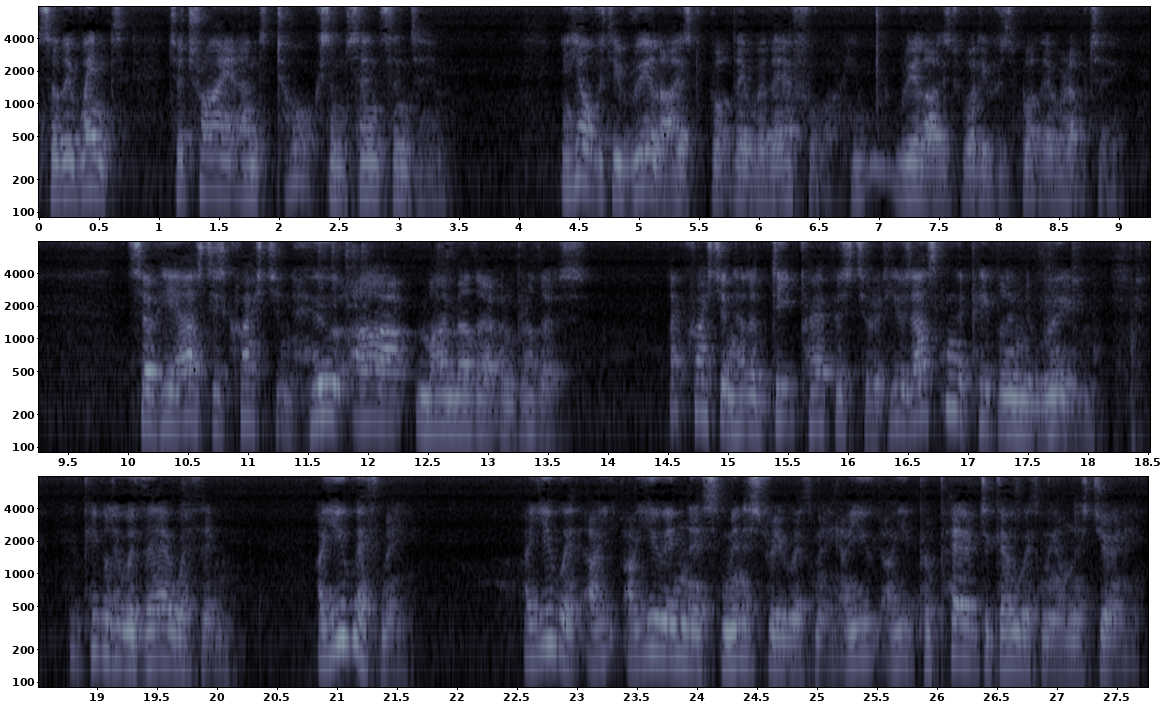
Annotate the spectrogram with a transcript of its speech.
So they went to try and talk some sense into him. And he obviously realized what they were there for. He realized what he was what they were up to. So he asked his question Who are my mother and brothers? That question had a deep purpose to it. He was asking the people in the room, the people who were there with him, Are you with me? Are you, with, are, are you in this ministry with me? Are you, are you prepared to go with me on this journey?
